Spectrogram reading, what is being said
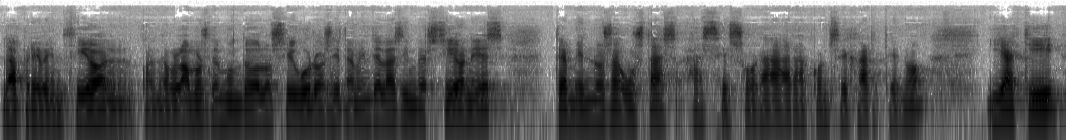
la prevención. Cuando hablamos del mundo de los seguros y también de las inversiones, también nos gusta asesorar, aconsejarte, ¿no? Y aquí,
